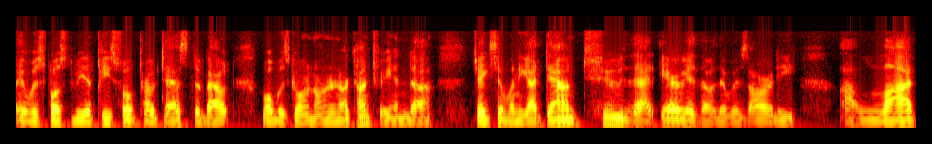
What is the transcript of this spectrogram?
it was supposed to be a peaceful protest about what was going on in our country. And uh, Jake said when he got down to that area, though, there was already a lot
